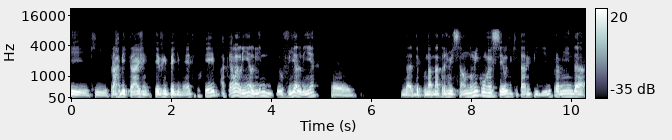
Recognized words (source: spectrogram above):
que, que para arbitragem teve impedimento, porque aquela linha ali, eu vi a linha é, na, na, na, transmissão, não me convenceu de que estava impedido, para mim ainda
